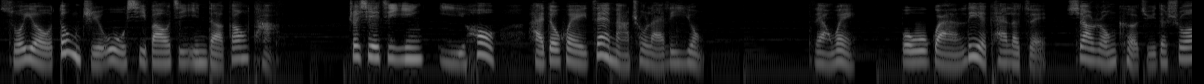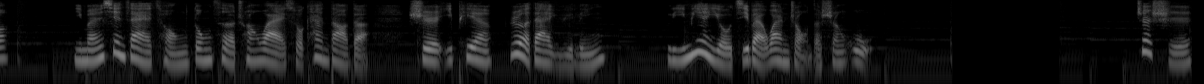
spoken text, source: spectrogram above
所有动植物细胞基因的高塔。这些基因以后还都会再拿出来利用。两位，博物馆裂开了嘴，笑容可掬地说：“你们现在从东侧窗外所看到的，是一片热带雨林，里面有几百万种的生物。”这时，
